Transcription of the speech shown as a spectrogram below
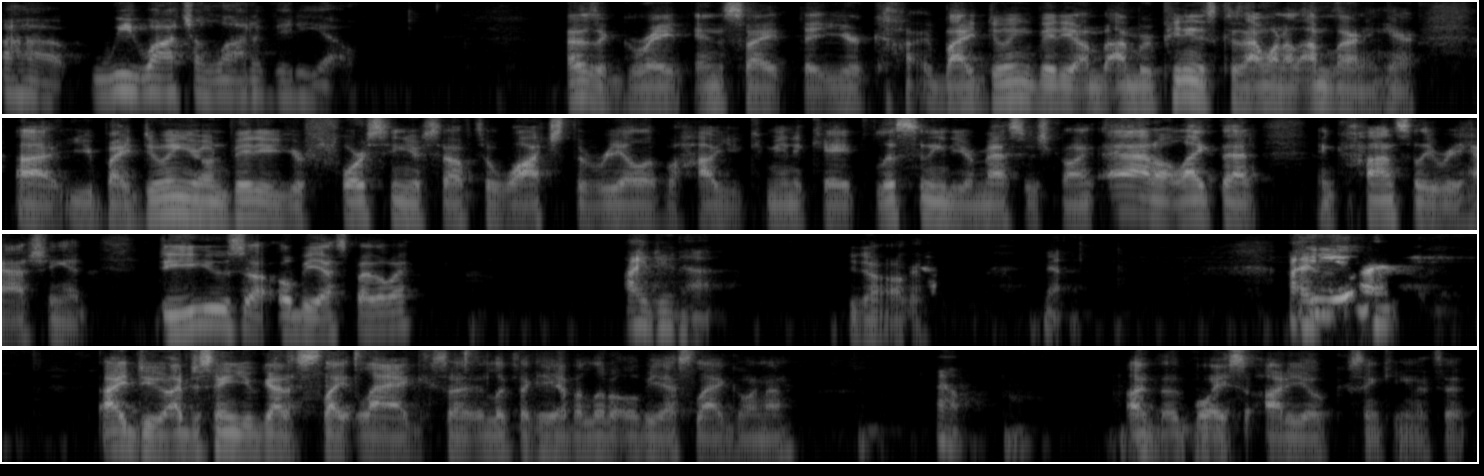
uh, we watch a lot of video. That was a great insight that you're by doing video. I'm, I'm repeating this because I want to. I'm learning here. Uh, you by doing your own video, you're forcing yourself to watch the reel of how you communicate, listening to your message, going, ah, I don't like that, and constantly rehashing it. Do you use uh, OBS by the way? I do not. You don't? Okay, I, Do you? I- I do. I'm just saying you've got a slight lag, so it looks like you have a little OBS lag going on. oh, Uh, the voice audio syncing. That's it.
